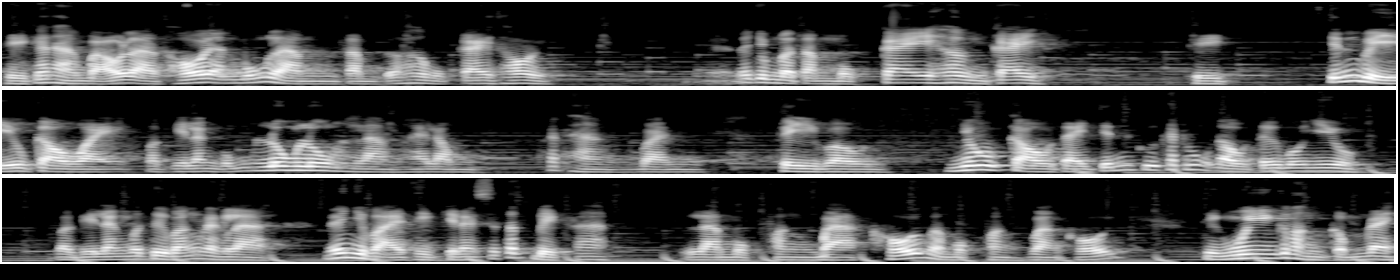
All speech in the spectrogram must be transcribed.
Thì khách hàng bảo là, thôi, anh muốn làm tầm cỡ hơn một cây thôi. Nói chung là tầm một cây hơn một cây. Thì chính vì yêu cầu vậy và Kỳ Lân cũng luôn luôn làm hài lòng khách hàng và tùy vào nhu cầu tài chính của khách muốn đầu tư bao nhiêu. Và Kỳ Lân mới tư vấn rằng là, nếu như vậy thì Kỳ Lân sẽ tách biệt ra là một phần bạc khối và một phần vàng khối. Thì nguyên cái phần cụm đây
